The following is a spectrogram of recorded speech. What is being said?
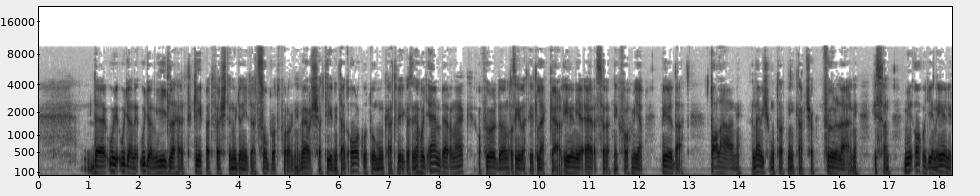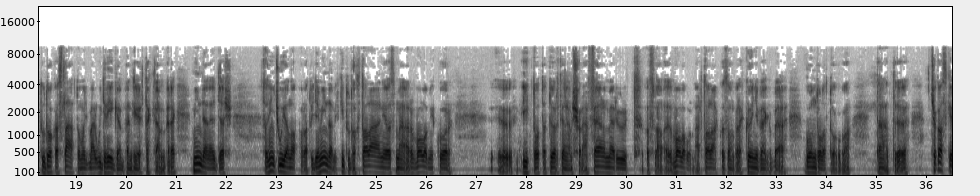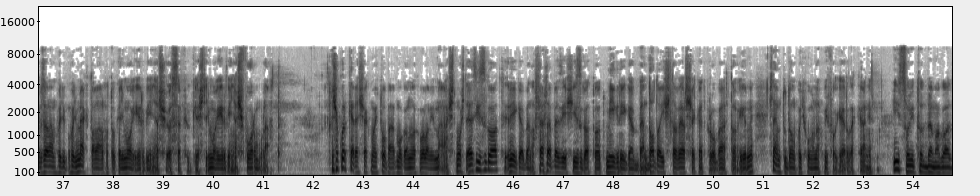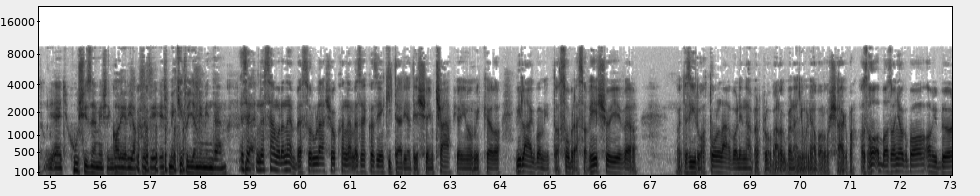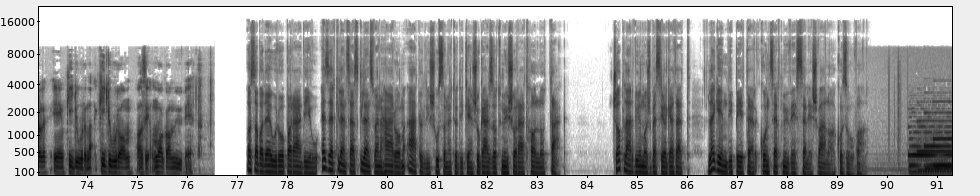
de ugyan, ugyanígy lehet képet festeni, ugyanígy lehet szobrot faragni, verset írni, tehát alkotó munkát végezni, hogy embernek a Földön az életét le kell élnie, erre szeretnék valamilyen példát találni, nem is mutatni, inkább csak föllelni, hiszen mi, ahogy én élni tudok, azt látom, hogy már úgy régebben éltek emberek. Minden egyes, szóval nincs új a nap alatt, ugye mind, amit ki tudok találni, az már valamikor itt-ott a történelem során felmerült, az valahol már találkozom vele könyvekbe, gondolatokba. Tehát csak azt képzelem, hogy, hogy megtalálhatok egy ma érvényes összefüggést, egy ma érvényes formulát. És akkor keresek majd tovább magamnak valami mást. Most ez izgat, régebben a fellebezés izgatott, még régebben dadaista verseket próbáltam írni, és nem tudom, hogy holnap mi fog érdekelni így szorítod be magad ugye egy húsüzem és egy galéria közé, és még ki tudja mi minden. Ezek de. számomra nem beszorulások, hanem ezek az én kiterjedéseim, csápjaim, amikkel a világban, mint a szobrász a vésőjével, vagy az író a tollával, én ebben próbálok belenyúlni a valóságba. Az abba az anyagba, amiből én kigyúrna, kigyúrom az maga művét. A Szabad Európa Rádió 1993. április 25-én sugárzott műsorát hallották. Csaplár Vilmos beszélgetett Legendi Péter koncertművésszel és vállalkozóval. A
